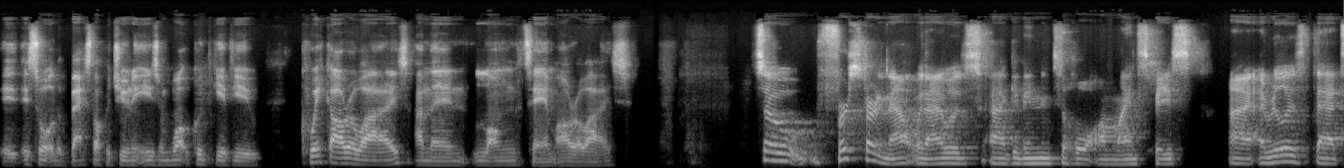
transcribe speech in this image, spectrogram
is sort of the best opportunities, and what could give you quick ROIs and then long term ROIs? So, first starting out, when I was uh, getting into the whole online space, I, I realized that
